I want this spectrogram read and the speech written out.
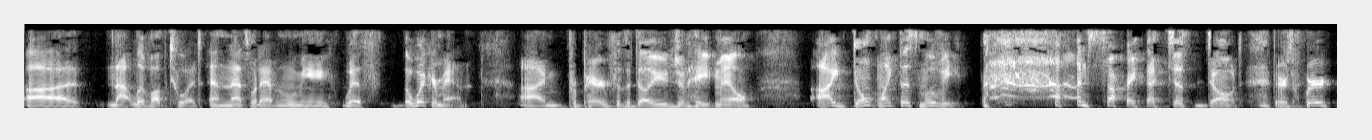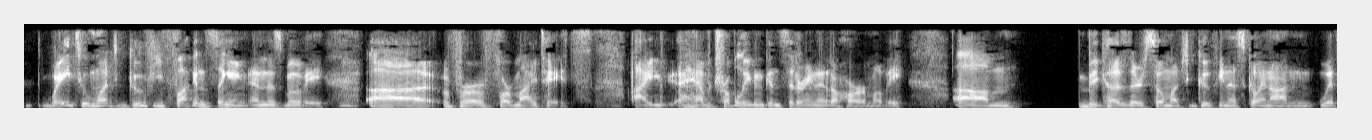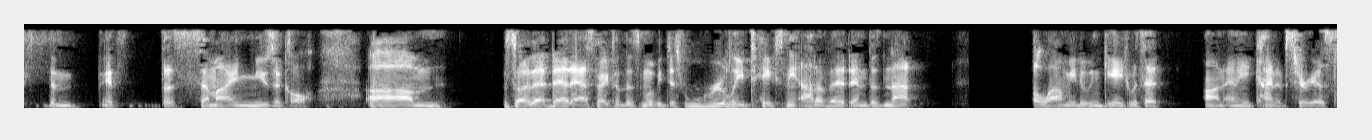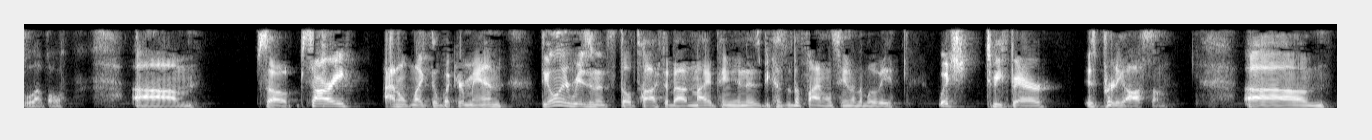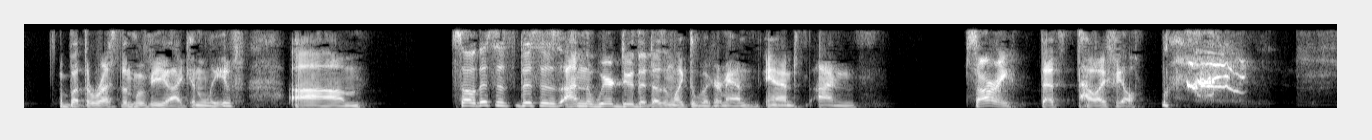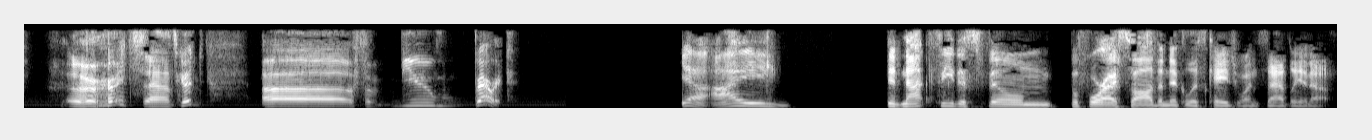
uh, not live up to it. And that's what happened with me with The Wicker Man. I'm prepared for the deluge of hate mail. I don't like this movie. I'm sorry, I just don't. There's weird, way too much goofy fucking singing in this movie uh, for for my tastes. I have trouble even considering it a horror movie um, because there's so much goofiness going on with the it's the semi musical. Um, so that that aspect of this movie just really takes me out of it and does not allow me to engage with it on any kind of serious level. Um, so sorry, I don't like the Wicker Man. The only reason it's still talked about, in my opinion, is because of the final scene of the movie, which, to be fair, is pretty awesome. Um, but the rest of the movie, I can leave. Um, so this is this is I'm the weird dude that doesn't like the Wicker Man, and I'm sorry. That's how I feel. All right, sounds good. Uh, for you, Barrett. Yeah, I did not see this film before I saw the Nicolas Cage one, sadly enough.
